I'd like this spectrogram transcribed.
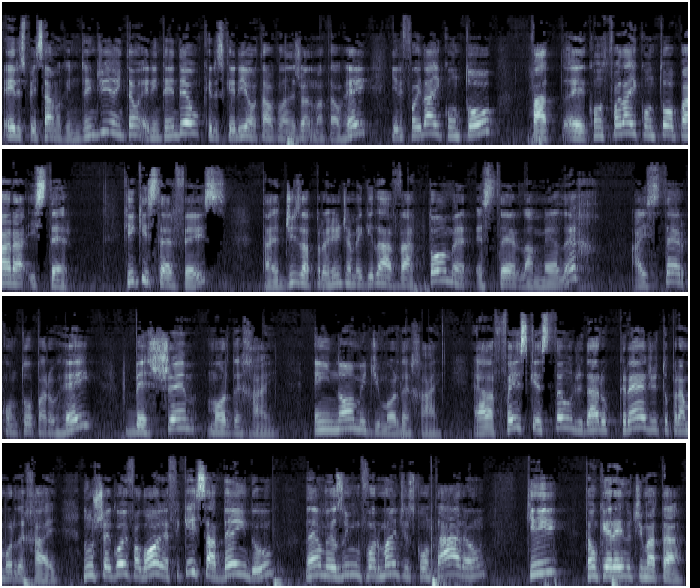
eles pensavam que não entendia, então ele entendeu que eles queriam, estavam planejando matar o rei, e ele foi lá e contou, eh, foi lá e contou para Esther. O que, que Esther fez? Tá, diz para a gente a Megillah, Vatomer Esther la Melech, a Esther contou para o rei, Beshem Mordecai, em nome de Mordecai. Ela fez questão de dar o crédito para Mordecai. Não chegou e falou: Olha, fiquei sabendo, né, meus informantes contaram que estão querendo te matar.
